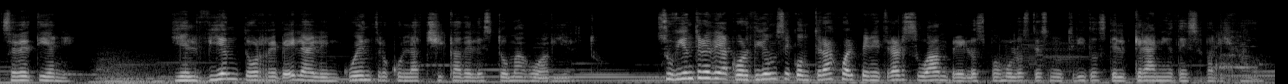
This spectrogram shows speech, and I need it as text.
Se detiene y el viento revela el encuentro con la chica del estómago abierto. Su vientre de acordeón se contrajo al penetrar su hambre en los pómulos desnutridos del cráneo desvalijado,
